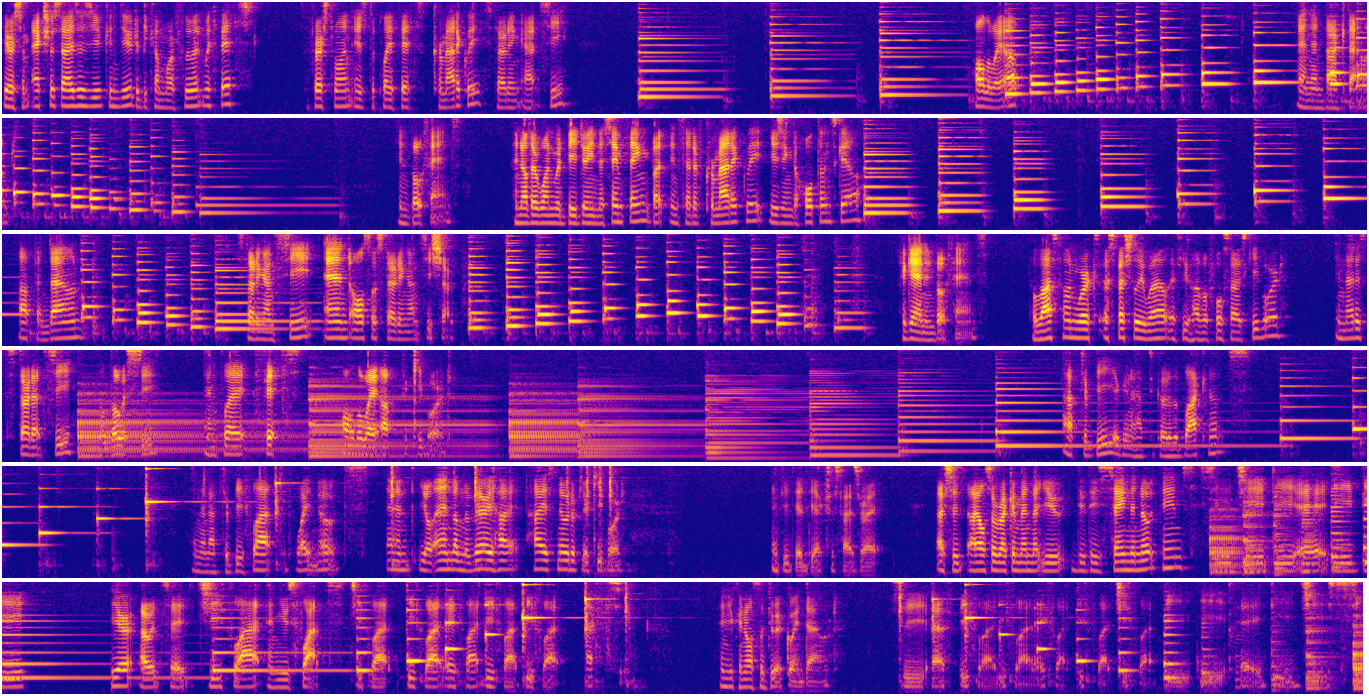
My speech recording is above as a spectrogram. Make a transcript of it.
Here are some exercises you can do to become more fluent with fifths. The first one is to play fifths chromatically, starting at C. All the way up. And then back down. In both hands. Another one would be doing the same thing, but instead of chromatically, using the whole tone scale. Up and down. Starting on C and also starting on C sharp. Again in both hands. The last one works especially well if you have a full-size keyboard, and that is to start at C, the lowest C, and play fifths all the way up the keyboard. After B, you're going to have to go to the black notes. And then after B flat to the white notes. And you'll end on the very high, highest note of your keyboard if you did the exercise right. I should. I also recommend that you do these saying the note names: C, G, D, A, E, B. Here, I would say G flat and use flats: G flat, D flat, A flat, E flat, B flat, F, C. And you can also do it going down: C, F, B flat, E flat, A flat, D flat, G flat, B, E, A, D, G, C.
